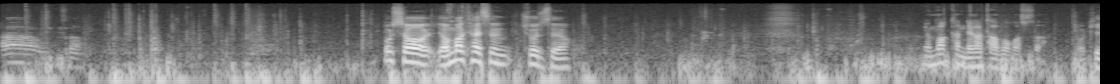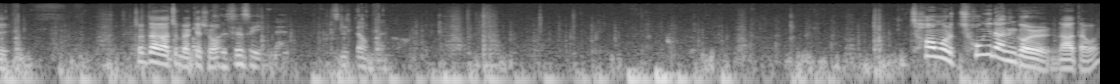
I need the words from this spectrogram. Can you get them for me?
아 UMP다 혹시 저 연막 타 있으면 주워주세요 연막탄 내가 다 먹었어. 오케이 좀 이따가 좀 몇 개 줘. 그 스스 있네. 쓸데없는 거. 처음으로 총이라는 걸 나왔다고?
